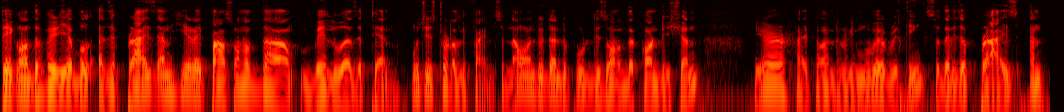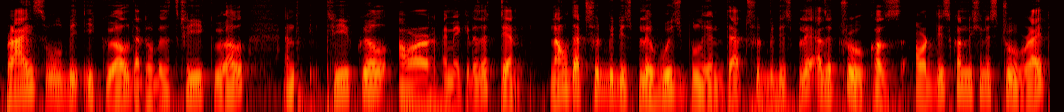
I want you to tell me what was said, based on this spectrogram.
take one of the variable as a price and here I pass one of the value as a 10, which is totally fine. So now I want to, do and to put this one of the condition here now I want to remove everything so there is a price and price will be equal that will be 3 equal and 3 equal or I make it as a 10 now that should be display which boolean? That should be display as a true because our this condition is true right?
